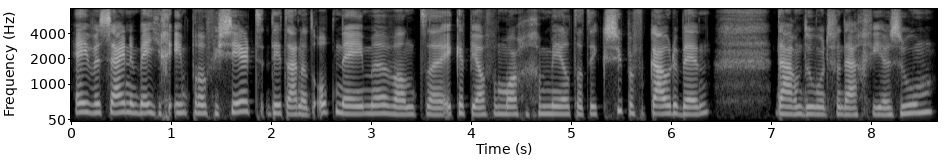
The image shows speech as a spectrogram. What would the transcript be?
Hey, we zijn een beetje geïmproviseerd dit aan het opnemen, want uh, ik heb jou vanmorgen gemaild dat ik super verkouden ben. Daarom doen we het vandaag via Zoom.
